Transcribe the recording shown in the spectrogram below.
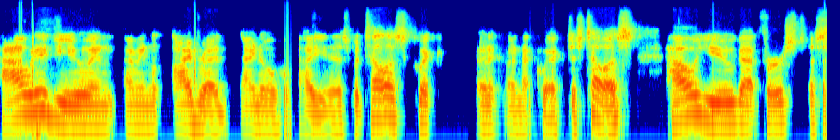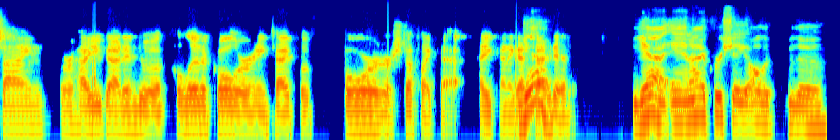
how did you? And I mean, I've read, I know how you do this, but tell us quick, uh, not quick, just tell us how you got first assigned or how you got into a political or any type of board or stuff like that how you kind of got yeah. tied in yeah and i appreciate all the, the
